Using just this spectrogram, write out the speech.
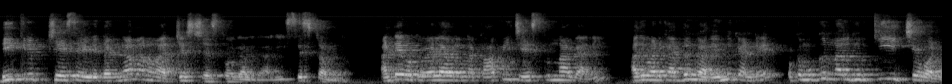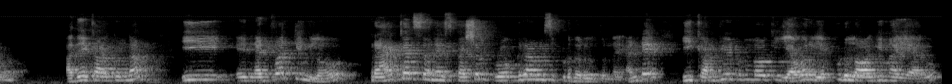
డీక్రిప్ట్ చేసే విధంగా మనం అడ్జస్ట్ చేసుకోగలగాలి ఈ సిస్టమ్ని. అంటే ఒకవేళ ఎవరైనా కాపీ చేస్తున్నా గానీ అది వాడికి అర్థం కాదు. ఎందుకంటే ఒక ముగ్గురు నలుగురు కీ ఇచ్చేవాళ్ళు అదే కాకుండా ఈ నెట్వర్కింగ్లో ట్రాకర్స్ అనే స్పెషల్ ప్రోగ్రామ్స్ ఇప్పుడు దొరుకుతున్నాయి. అంటే ఈ కంప్యూటర్లోకి ఎవరు ఎప్పుడు లాగిన్ అయ్యారు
